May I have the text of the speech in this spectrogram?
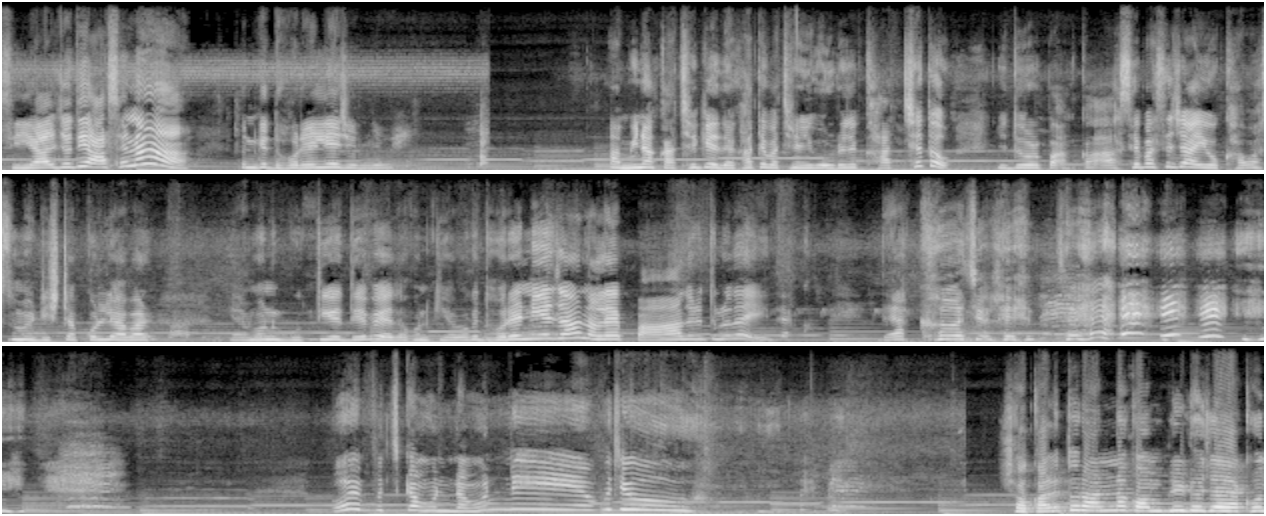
শিয়াল যদি আসে না তোনকে ধরে নিয়ে চলে যাবে। আমি না কাছে গিয়ে দেখাতে পারছি না। এই গরুটা যে খাচ্ছে তো, যদি ওর আশেপাশে যাই ও খাওয়ার সময় ডিস্টার্ব করলে আবার এমন গুতিয়ে দেবে, তখন কি হবে? ওকে ধরে নিয়ে যাও, নাহলে পা ধরে তুলে দেয়। এই দেখো দেখো, চলে ওই পুচকা মুন্না মুন্নি পুচু। সকালে তো রান্না কমপ্লিট হয়ে যায়, এখন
